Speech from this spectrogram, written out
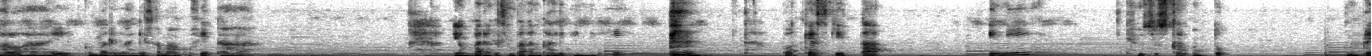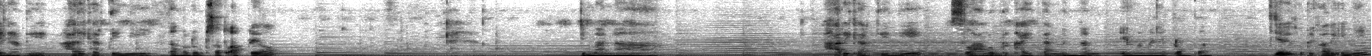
halo hai, kembali lagi sama aku Vita. Yang pada kesempatan kali ini podcast kita ini dikhususkan untuk memperingati Hari Kartini tanggal 21 April di mana Hari Kartini selalu berkaitan dengan yang namanya perempuan. Jadi topik kali ini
